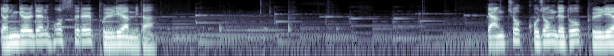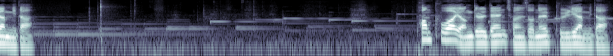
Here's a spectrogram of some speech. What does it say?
연결된 호스를 분리합니다. 양쪽 고정대도 분리합니다. 펌프와 연결된 전선을 분리합니다.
